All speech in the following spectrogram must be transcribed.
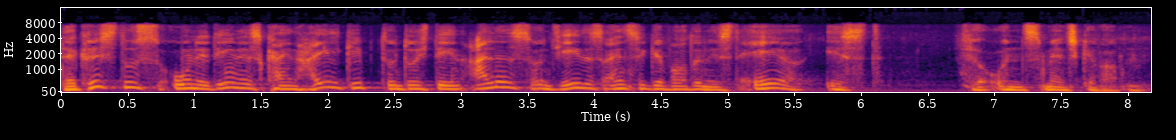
Der Christus, ohne den es kein Heil gibt und durch den alles und jedes Einzige geworden ist, er ist für uns Mensch geworden.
